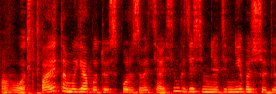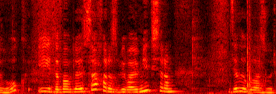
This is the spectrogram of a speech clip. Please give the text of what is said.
Вот. Поэтому я буду использовать айсинг. Здесь у меня один небольшой белок. И добавляю сахар, разбиваю миксером, делаю глазурь.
